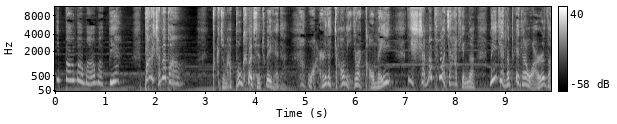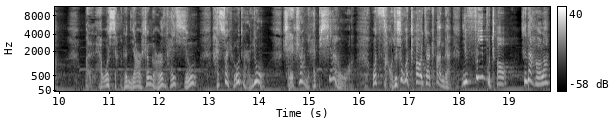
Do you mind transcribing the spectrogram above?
你帮帮忙吧！别帮什么帮！大舅妈不客气地推开他。我儿子找你就是倒霉，你什么破家庭啊？哪点能配得上我儿子？本来我想着你要是生个儿子还行，还算是有点用，谁知道你还骗我！我早就说过抄一下看看，你非不抄。现在好了，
